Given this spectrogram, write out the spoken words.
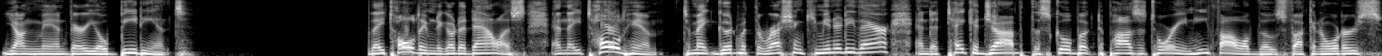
young man, very obedient. They told him to go to Dallas and they told him to make good with the Russian community there and to take a job at the school book depository, and he followed those fucking orders.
